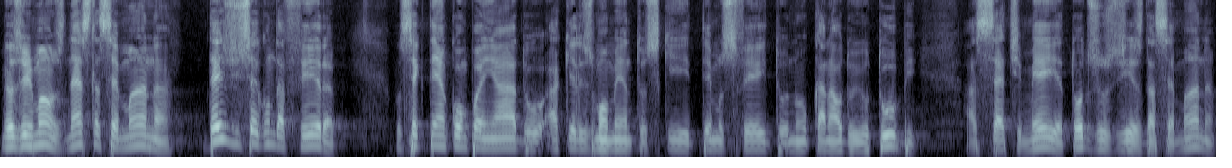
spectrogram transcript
Meus irmãos, nesta semana, desde segunda-feira, você que tem acompanhado aqueles momentos que temos feito no canal do YouTube, às sete e meia, todos os dias da semana,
